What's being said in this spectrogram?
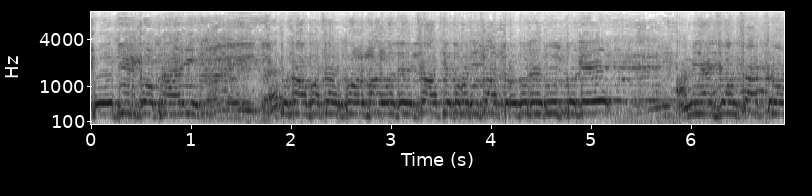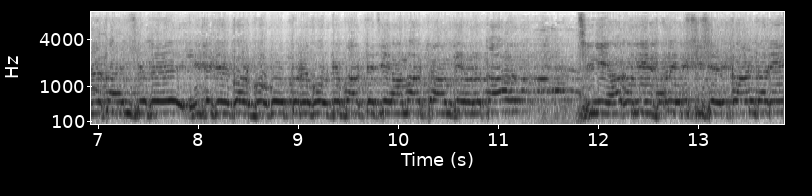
সুদীর্ঘ প্রায় এতটা বছর পর বাংলাদেশ জাতীয়তাবাদী ছাত্র দলের উদ্যোগে আমি একজন ছাত্র নেতা হিসেবে নিজেকে গর্ববোধ করে বলতে পারতেছি, আমার প্রান্তীয় নেতা, যিনি আগামী ধানের শীষের কান্ডারি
